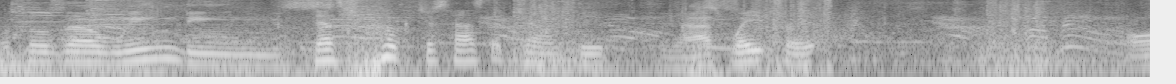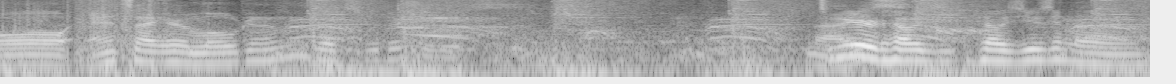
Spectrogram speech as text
with those uh, wingdings. Deathstroke just has to jump, dude. Yeah, Just wait for it. Oh, anti-air Logan? That's ridiculous. It's weird how he's, how he's using the,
